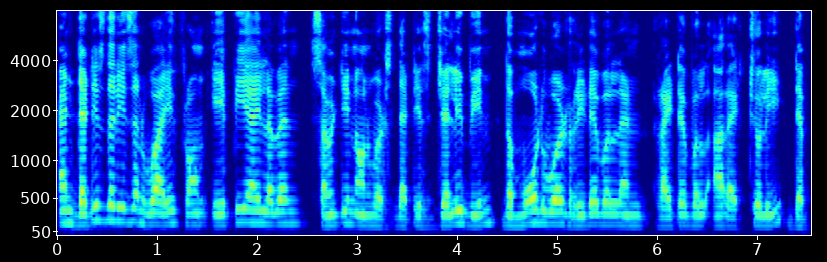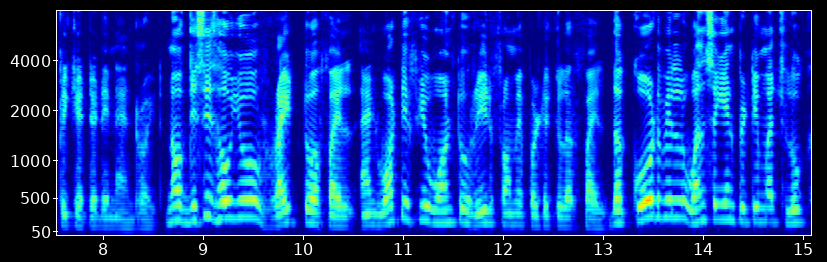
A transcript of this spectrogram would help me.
And that is the reason why from API 11.17 onwards, that is Jelly Bean, the mode world readable and writable are actually deprecated in Android. Now this is how you write to a file and what if you want to read from a particular file? The code will once again pretty much look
